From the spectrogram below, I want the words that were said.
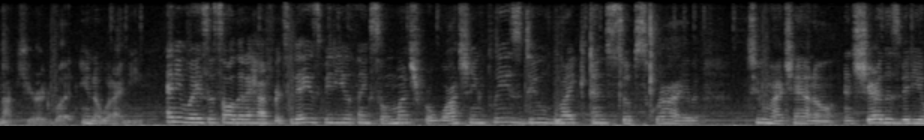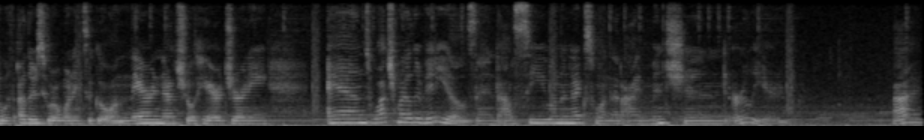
not cured but you know what i mean. Anyways that's all that i have for today's video. Thanks so much for watching. Please do like and subscribe to my channel and share this video with others who are wanting to go on their natural hair journey and watch my other videos. And i'll see you in the next one that i mentioned earlier. Bye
